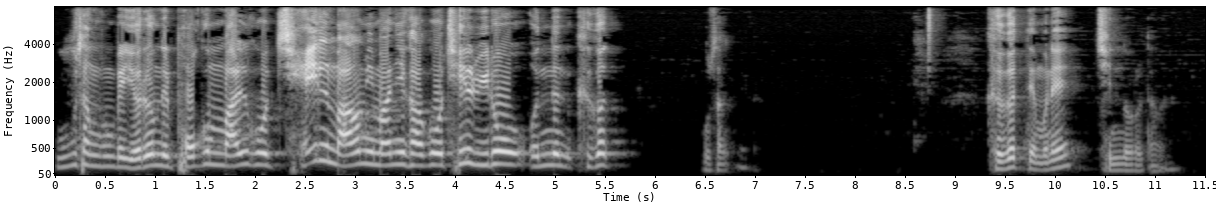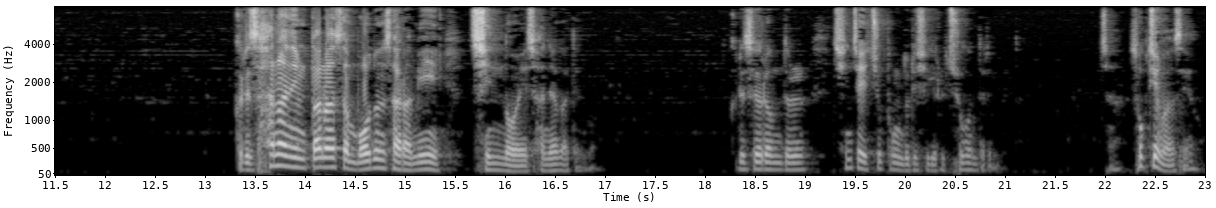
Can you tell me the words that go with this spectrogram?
우상숭배 여러분들 복음 말고 제일 마음이 많이 가고 제일 위로 얻는 그것 우상입니다. 그것 때문에 진노를 당하는. 그래서 하나님 떠나서 모든 사람이 진노의 자녀가 된 겁니다. 그래서 여러분들 진짜 이 축복 누리시기를 축원드립니다. 자, 속지 마세요.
